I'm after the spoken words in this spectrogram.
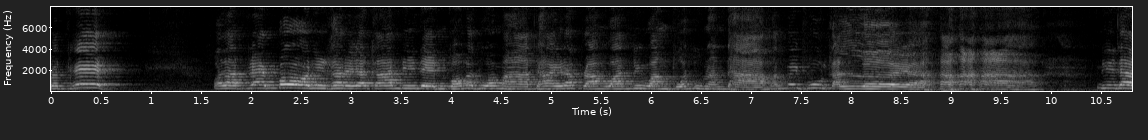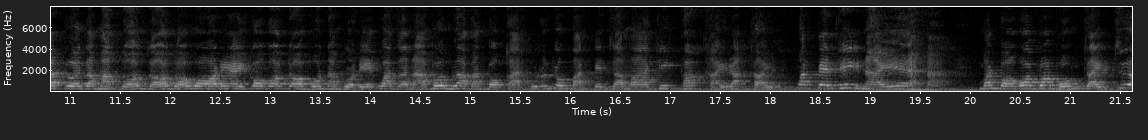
ประเทศประหลัดแรมโบ้นี่ข้าราชการดีเด่นของกระทรวงมหาดไทยรับรางวัลที่วังสวนสุนันทา มันไม่พูดกันเลยอะ นี่ถ้าเกิดสมัครสสสวเนี่ยไอ้กกตพลตำรวจเอกวาสนาเพิ่มลาบมันบอกขาดคุณสมบัติเป็นสมาชิกพรรคไทยรักไทย มันเป็นที่ไหน มันบอกว่าเพราะผมใส่เสื้อ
